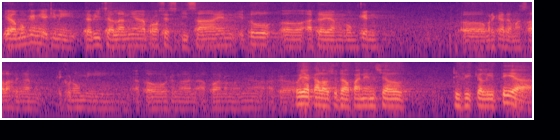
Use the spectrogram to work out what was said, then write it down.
Ya mungkin kayak gini, dari jalannya proses desain itu eh, ada yang mungkin eh, mereka ada masalah dengan ekonomi atau dengan apa namanya ada Oh ya kalau sudah financial difficulty ya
